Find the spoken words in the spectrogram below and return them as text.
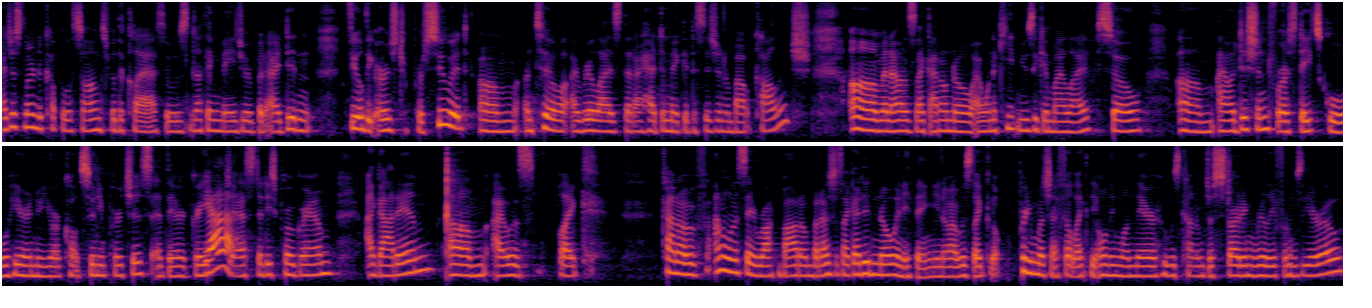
I just learned a couple of songs for the class. It was nothing major, but I didn't feel the urge to pursue it um, until I realized that I had to make a decision about college. Um, and I was like, I don't know, I want to keep music in my life. So um, I auditioned for a state school here in New York called SUNY Purchase at their great Yeah. jazz studies program. I got in. Um, I was like, kind of I don't want to say rock bottom, but I was just like I didn't know anything. You know, I was like pretty much I felt like the only one there who was kind of just starting really from zero.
